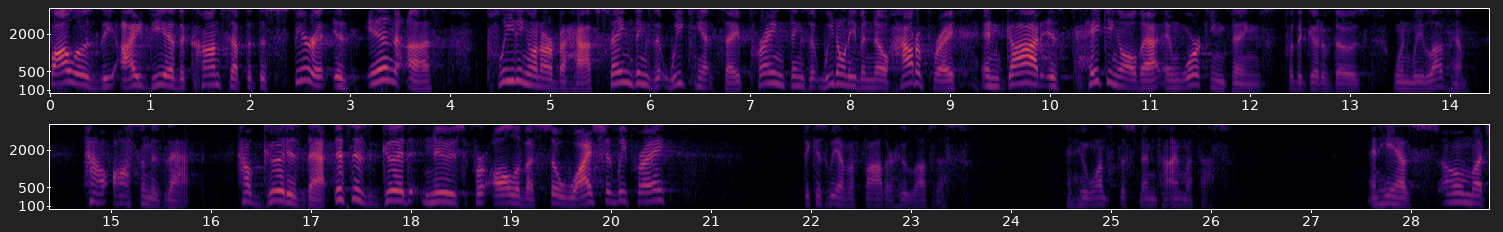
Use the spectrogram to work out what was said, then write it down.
follows the idea, the concept that the Spirit is in us, pleading on our behalf, saying things that we can't say, praying things that we don't even know how to pray, and God is taking all that and working things for the good of those when we love Him. How awesome is that? How good is that? This is good news for all of us. So, why should we pray? Because we have a Father who loves us and who wants to spend time with us. And He has so much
